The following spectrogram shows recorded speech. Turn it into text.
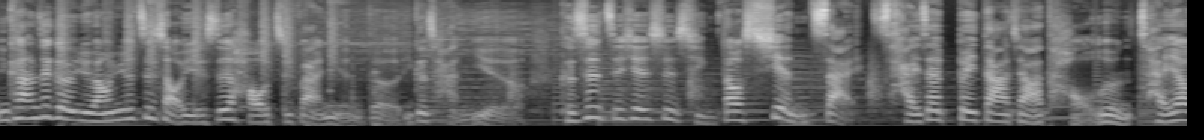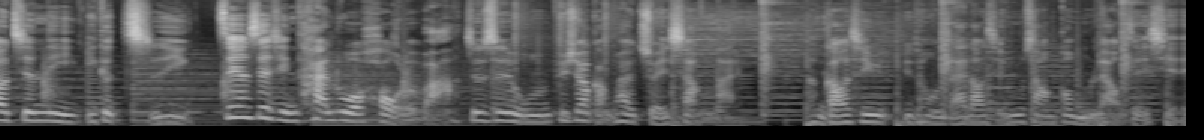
你看这个远洋约至少也是好几百年的一个产业了，可是这些事情到现在才在被大家讨论，才要建立一个指引，这件事情太落后了吧？就是我们必须要赶快追上来。很高兴雨桐来到节目上跟我们聊这些，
